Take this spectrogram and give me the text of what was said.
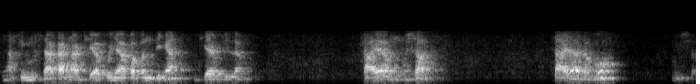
Nabi Musa karena dia punya kepentingan, dia bilang, saya Musa. Saya nopo Musa.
